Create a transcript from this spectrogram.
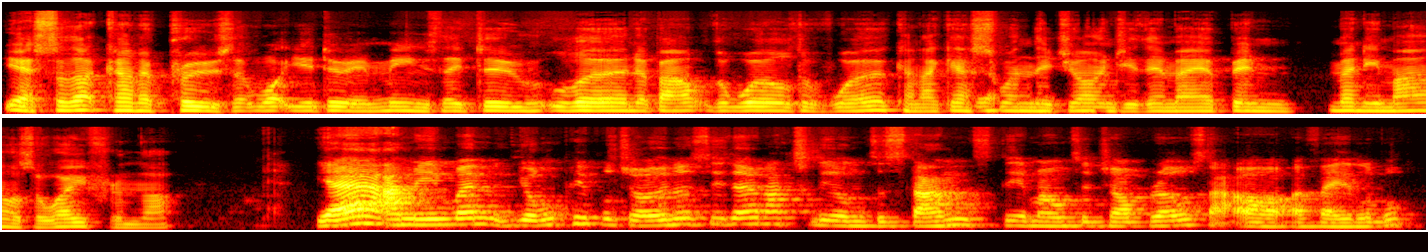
Yeah, so that kind of proves that what you're doing means they do learn about the world of work. And I guess yeah. when they joined you, they may have been many miles away from that. Yeah, I mean, when young people join us, they don't actually understand the amount of job roles that are available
